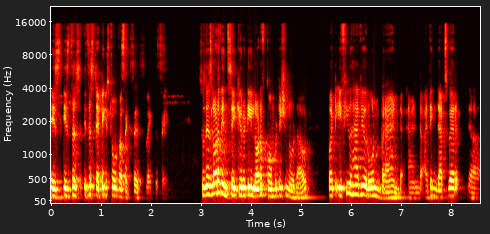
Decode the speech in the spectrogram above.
is is the is a stepping stone for success, like the saying. So there's a lot of insecurity, a lot of competition, no doubt. But if you have your own brand, and I think that's where uh,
